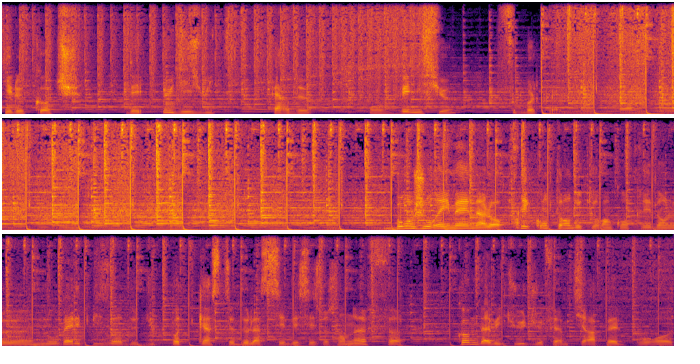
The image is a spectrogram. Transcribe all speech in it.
qui est le coach des U18 R2 au Vénitieux Football Club. Bonjour Aymen, alors très content de te rencontrer dans le nouvel épisode du podcast de la CDC 69. Comme d'habitude, je fais un petit rappel pour euh,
